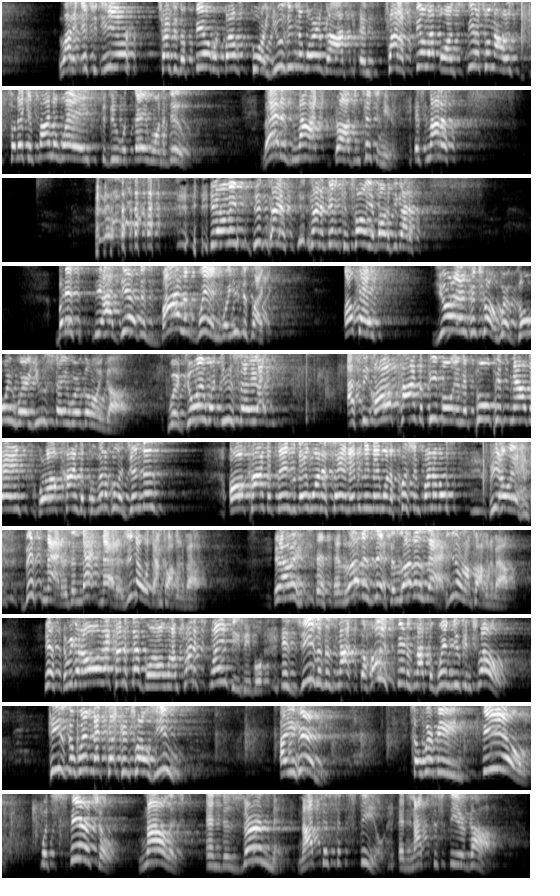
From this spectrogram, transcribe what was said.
A lot of itching ear. Churches are filled with folks who are using the word of God and trying to fill up on spiritual knowledge so they can find a way to do what they want to do. That is not God's intention here. It's not a you know what I mean? You can kind of you can kind of get in control of your boat if you gotta. But it's the idea of this violent wind where you're just like, okay, you're in control. We're going where you say we're going, God. We're doing what you say. I, I see all kinds of people in the pulpits nowadays with all kinds of political agendas all kinds of things that they want to say and everything they want to push in front of us. You know, eh, this matters and that matters. You know what I'm talking about. You know what I mean? And love is this and love is that. You know what I'm talking about. Yeah, and we got all that kind of stuff going on. What I'm trying to explain to you people is Jesus is not, the Holy Spirit is not the wind you control. He's the wind that t- controls you. Are you hearing me? So we're being filled with spiritual knowledge and discernment, not to sit still and not to steer God,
